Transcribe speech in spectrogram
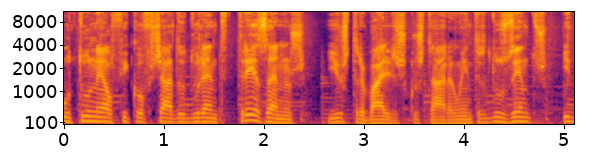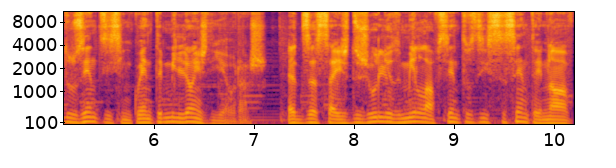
O túnel ficou fechado durante três anos e os trabalhos custaram entre 200 e 250 milhões de euros. A 16 de julho de 1969,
